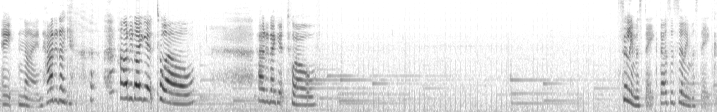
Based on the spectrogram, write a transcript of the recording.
8, 9. How did I get How did I get 12? How did I get 12? Silly mistake. That was a silly mistake.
